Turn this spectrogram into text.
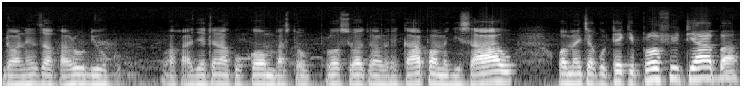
ndo wanaweza wakarudi huku wakaja tena kukomba stop loss. Watu waliweka hapa wamejisahau, wameacha kuteki profit hapa,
